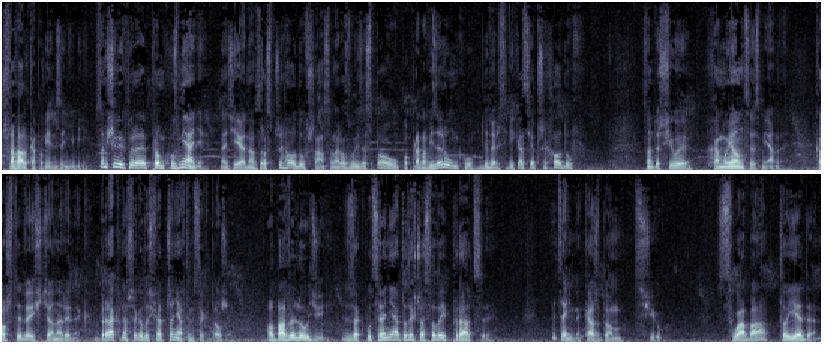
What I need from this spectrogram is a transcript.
Trwa walka pomiędzy nimi. Są siły, które prą ku zmianie. Nadzieja na wzrost przychodów, szansa na rozwój zespołu, poprawa wizerunku, dywersyfikacja przychodów. Są też siły hamujące zmianę. Koszty wejścia na rynek, brak naszego doświadczenia w tym sektorze, obawy ludzi, zakłócenia dotychczasowej pracy. Wyceńmy każdą z sił. Słaba to jeden,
